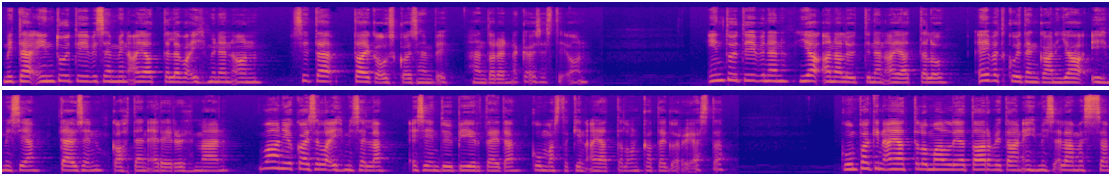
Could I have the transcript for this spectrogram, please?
Mitä intuitiivisemmin ajatteleva ihminen on, sitä taikauskoisempi hän todennäköisesti on. Intuitiivinen ja analyyttinen ajattelu eivät kuitenkaan jaa ihmisiä täysin kahteen eri ryhmään, vaan jokaisella ihmisellä esiintyy piirteitä kummastakin ajattelun kategoriasta. Kumpakin ajattelumallia tarvitaan ihmiselämässä,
